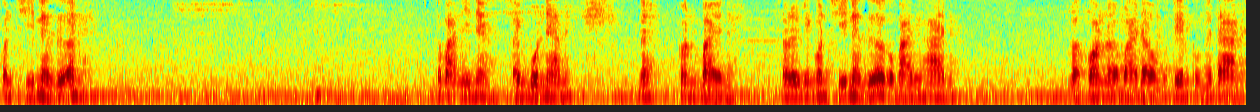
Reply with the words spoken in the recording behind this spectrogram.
Con 9 ở giữa này. Các bạn nhìn nhé. Đánh 4 nhà nhé. Đây, con 7 này sau đấy đến con 9 ở giữa của bài thứ hai này. Và con ở bài đầu, cái tiên của người ta này,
